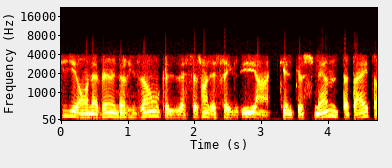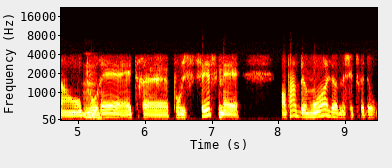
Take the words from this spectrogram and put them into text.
si on avait un horizon que la saison allait se régler en quelques semaines, peut-être, on hmm. pourrait être positif, mais on parle de mois, là, M. Trudeau.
